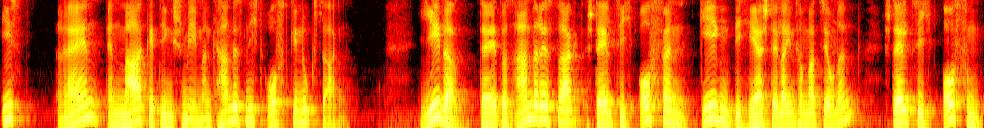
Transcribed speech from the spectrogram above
ist rein ein Marketing-Schmäh. Man kann das nicht oft genug sagen. Jeder, der etwas anderes sagt, stellt sich offen gegen die Herstellerinformationen, stellt sich offen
